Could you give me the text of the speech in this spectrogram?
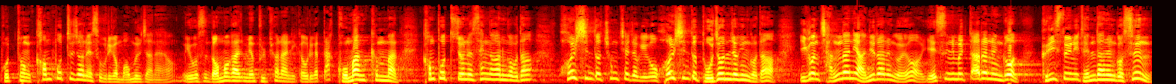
보통 comfort zone에서 우리가 머물잖아요. 이것을 넘어가면 불편하니까 우리가 딱 그만큼만 comfort zone에서 생각하는 것보다 훨씬 더 총체적이고 훨씬 더 도전적인 거다. 이건 장난이 아니라는 거예요. 예수님을 따르는 것, 그리스도인이 된다는 것은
